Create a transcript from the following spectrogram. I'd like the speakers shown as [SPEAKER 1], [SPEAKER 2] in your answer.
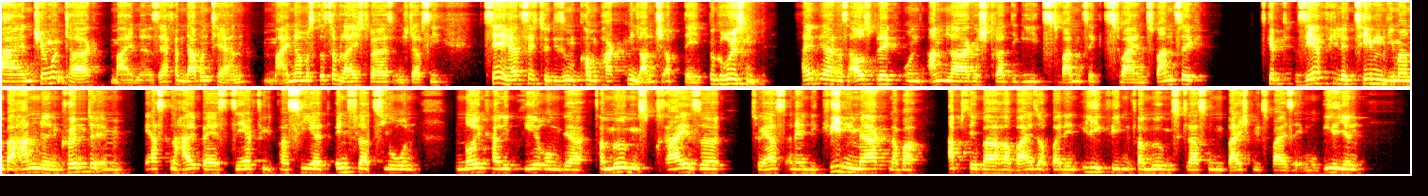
[SPEAKER 1] Einen schönen guten Tag, meine sehr verehrten Damen und Herren. Mein Name ist Christoph Leichtweiß und ich darf Sie sehr herzlich zu diesem kompakten Lunch-Update begrüßen. Halbjahresausblick und Anlagestrategie 2022. Es gibt sehr viele Themen, die man behandeln könnte. Im ersten Halbjahr ist sehr viel passiert. Inflation, Neukalibrierung der Vermögenspreise, zuerst an den liquiden Märkten, aber absehbarerweise auch bei den illiquiden Vermögensklassen wie beispielsweise Immobilien.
